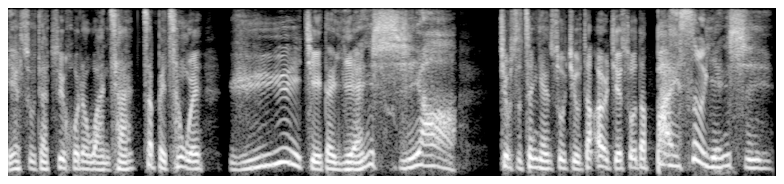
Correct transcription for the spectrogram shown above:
耶稣在最后的晚餐，这被称为逾越节的筵席啊，就是真言书九章二节说的白色筵席。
